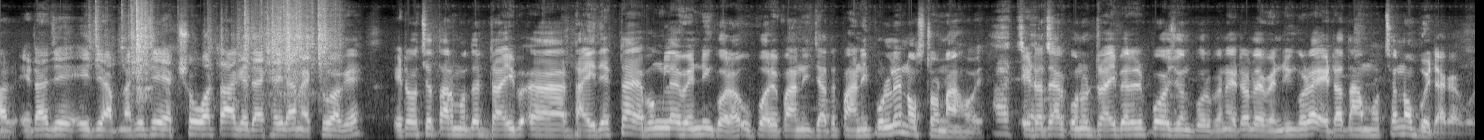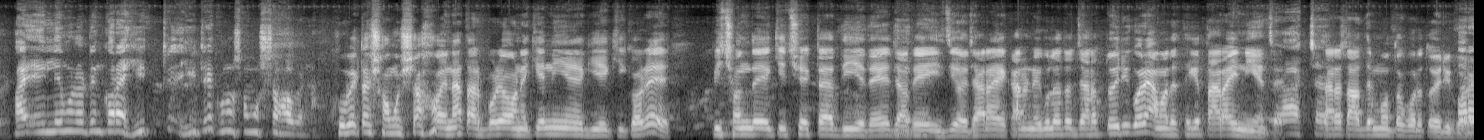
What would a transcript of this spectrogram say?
আর এটা যে এই যে আপনাকে যে একশো ওয়াটটা আগে দেখাইলাম একটু আগে এটা হচ্ছে তার মধ্যে ড্রাইভ ডাইরেক্টটা এবং লেভেন্ডিং করা। উপরে পানি যাতে পানি পড়লে নষ্ট না হয়। আচ্ছা, এটাতে আর কোনো ড্রাইভারের প্রয়োজন পড়বে না। এটা লেভেন্ডিং করা এটা দাম হচ্ছে নব্বই টাকা করে। ভাই এই লেমোনেটিং করা হিট হিটে কোনো সমস্যা হবে না? খুব একটা সমস্যা হয় না। তারপরে অনেকে নিয়ে গিয়ে কি করে পিছন দিয়ে কিছু একটা দিয়ে দেয় যাতে ইজি হয়। যারা কারণ এগুলো তো যারা তৈরি করে আমাদের থেকে তারাই নিয়ে যায়। আচ্ছা, তারা তাদের মতো করে তৈরি করে।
